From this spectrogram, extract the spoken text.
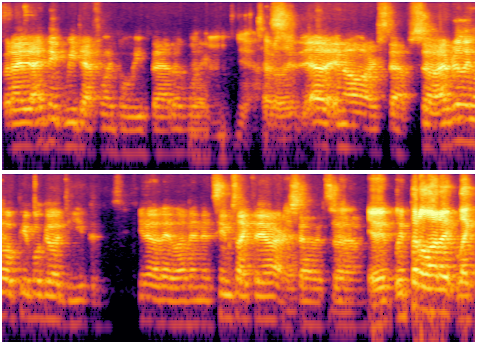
But I, I think we definitely believe that of like Mhm, Yeah. Totally. uh, in all our stuff. So I really hope people go deep and you know they love it. And it seems like they are. Yeah. So it's Yeah. um, Yeah, we we put a lot of like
